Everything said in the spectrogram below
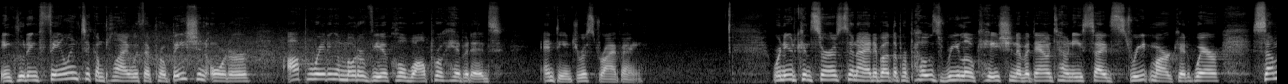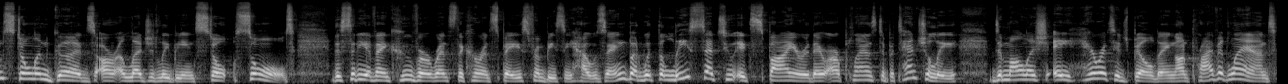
including failing to comply with a probation order operating a motor vehicle while prohibited, and dangerous driving. Renewed concerns tonight about the proposed relocation of a downtown Eastside street market where some stolen goods are allegedly being sold. The city of Vancouver rents the current space from BC Housing, but with the lease set to expire, there are plans to potentially demolish a heritage building on private land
